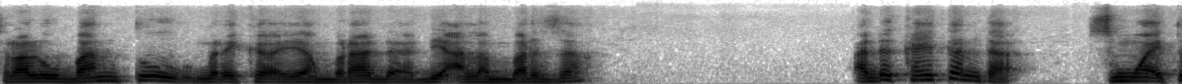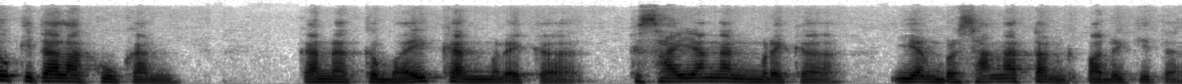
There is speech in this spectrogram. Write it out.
selalu bantu mereka yang berada di alam barzah. Ada kaitan tak? Semua itu kita lakukan karena kebaikan mereka, kesayangan mereka yang bersangatan kepada kita.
